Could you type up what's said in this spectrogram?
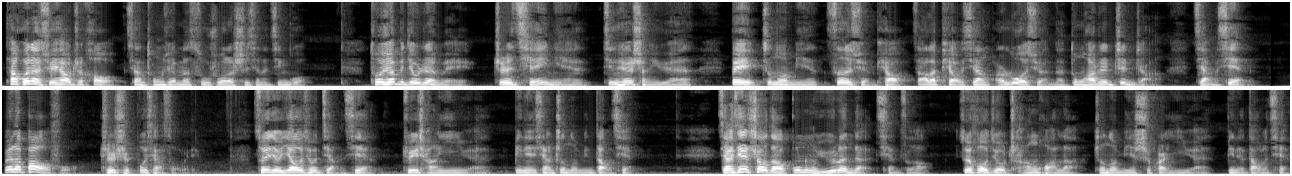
他回到学校之后，向同学们诉说了事情的经过，同学们就认为这是前一年竞选省议员被郑作民撕了选票、砸了票箱而落选的东华镇镇长。蒋宪为了报复，指使部下所为，所以就要求蒋宪追偿银元，并且向郑作民道歉。蒋宪受到公众舆论的谴责，最后就偿还了郑作民十块银元，并且道了歉。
